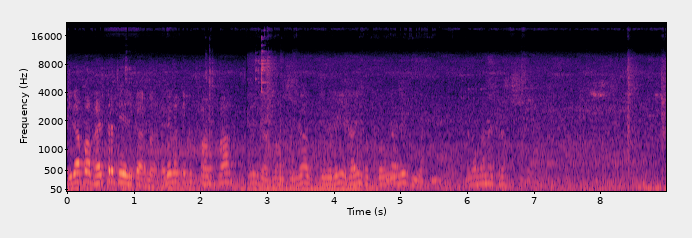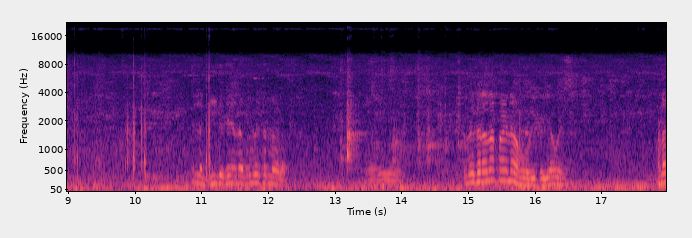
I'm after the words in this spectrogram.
ਇਹਦਾ ਆਪਾਂ ਫਿਲਟਰ ਚੇਂਜ ਕਰਨਾ। ਇਹਦੇ ਵਿੱਚ ਇੱਕ ਪੰਪ ਆ। ਇਹ ਜਿਹੜਾ ਪੰਪ ਜਿਹੜਾ ਜਿਵੇਂ ਜਿਹੜੀ ਸਾਰੀ ਸੁੱਕ ਕਰੂਗਾ ਇਹ ਕੀ ਆ। ਬੜਾ ਬੜਾ ਇਹ ਲੱਗੀ ਕਿਥੇ ਜਾਂਦਾ ਪਰਮੇਸ਼ਰ ਨਾਲ? ਪਰਮੇਸ਼ਰ ਦਾ ਪੈਣਾ ਹੋਈ ਪਈ ਆ ਓਏ ਹਨਾ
